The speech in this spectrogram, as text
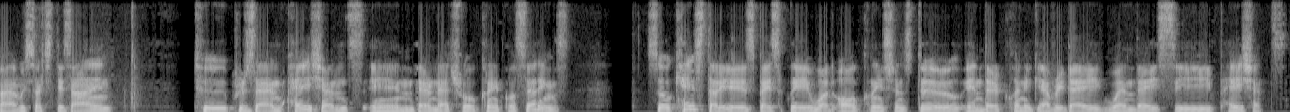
uh, research design to present patients in their natural clinical settings so case study is basically what all clinicians do in their clinic every day when they see patients.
